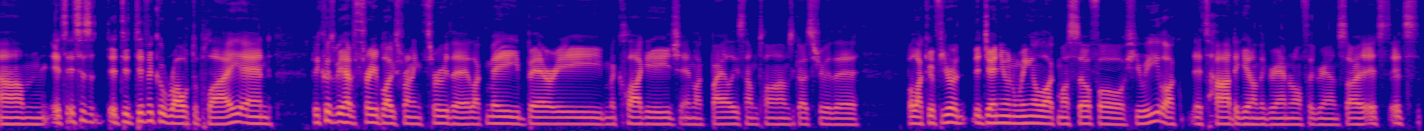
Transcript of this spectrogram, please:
um, it's it's just a, it's a difficult role to play, and because we have three blokes running through there, like me, Berry, McCluggage, and like Bailey sometimes goes through there. But like if you're the genuine winger like myself or Huey, like it's hard to get on the ground and off the ground. So it's it's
